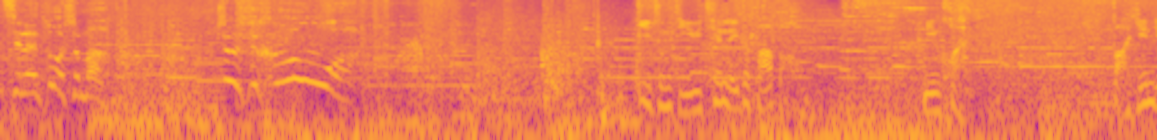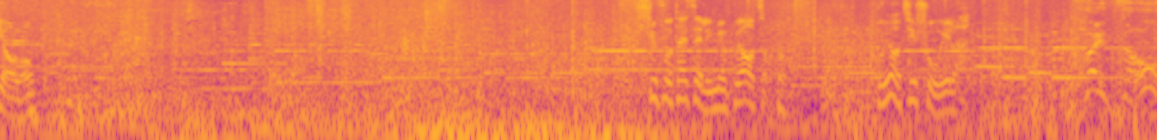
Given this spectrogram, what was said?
关起来做什么？这是何物啊？一种抵御天雷的法宝，名唤法眼鸟笼。师傅待在里面，不要走动，不要接触围栏。快走，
